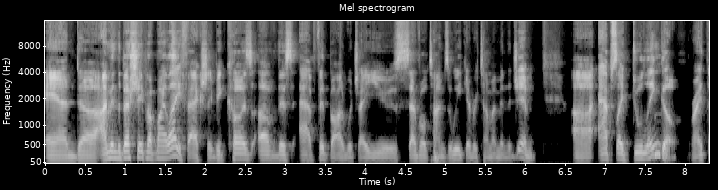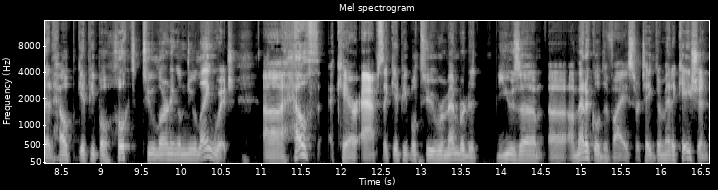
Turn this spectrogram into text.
and uh, I'm in the best shape of my life actually because of this app Fitbod, which I use several times a week every time I'm in the gym. Uh, apps like Duolingo, right, that help get people hooked to learning a new language. Uh, health care apps that get people to remember to use a, a, a medical device or take their medication.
